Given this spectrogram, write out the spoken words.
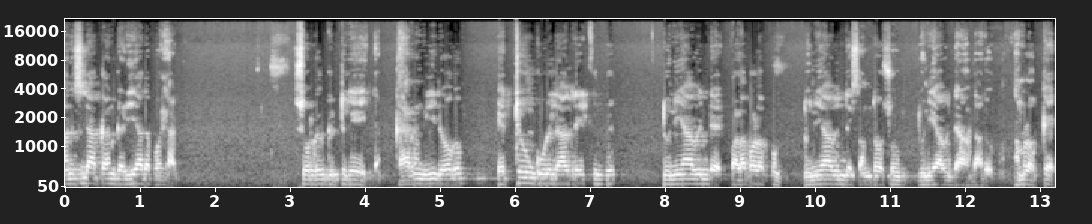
മനസ്സിലാക്കാൻ കഴിയാതെ പോയാൽ സ്വർഗം കിട്ടുകയില്ല. കാരണം ഈ ലോകം ഏറ്റവും കൂടുതൽ ആഗ്രഹിക്കുന്നത് ദുനിയാവിന്റെ പളപളപ്പും ദുനിയാവിന്റെ സന്തോഷവും ദുനിയാവിന്റെ ആഹ്ലാദവും നമ്മളൊക്കെ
